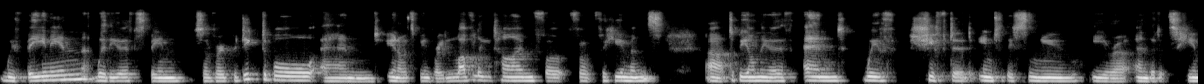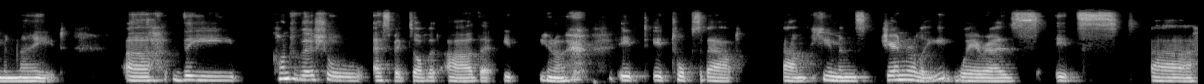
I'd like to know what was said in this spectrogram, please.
we've been in, where the Earth's been sort of very predictable, and you know it's been a very lovely time for for, for humans uh, to be on the Earth, and we've shifted into this new era, and that it's human made. Uh, the controversial aspects of it are that it you know it it talks about um, humans generally, whereas it's uh,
